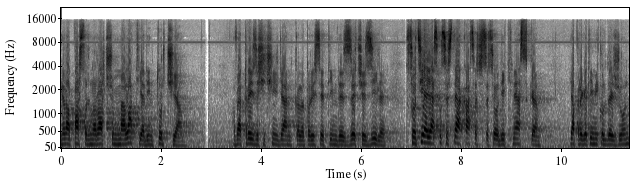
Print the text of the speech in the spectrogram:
era pastor în orașul Malatia din Turcia. Avea 35 de ani, călătorise timp de 10 zile. Soția i-a spus să stea acasă și să se odihnească. I-a pregătit micul dejun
